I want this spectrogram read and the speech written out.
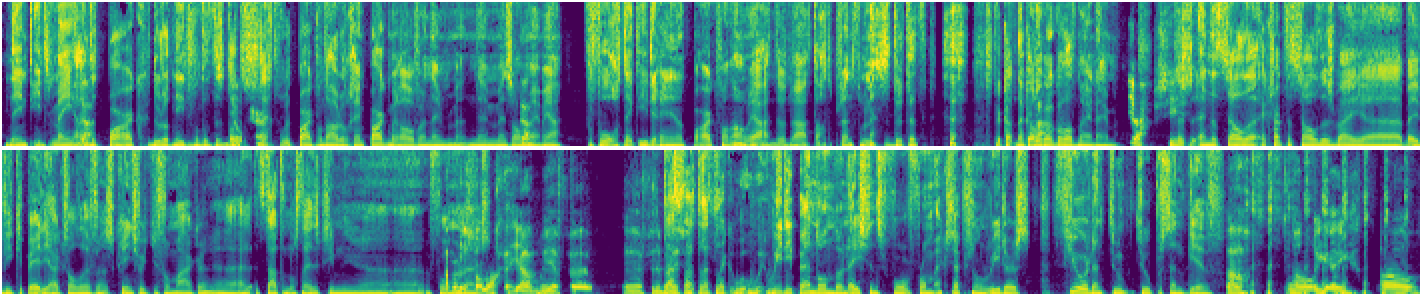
neemt iets mee uit het park. Doe dat niet, want dat is, dat is slecht voor het park. Want dan houden we geen park meer over. En nemen, mensen al ja. mee. Maar ja, Vervolgens denkt iedereen in het park van, oh ja, nou, 80% van de mensen doet het. daar kan, daar kan ik ook wel wat meenemen. Ja, precies. Dus, en datzelfde, exact hetzelfde dus bij, uh, bij Wikipedia. Ik zal er even een screenshotje van maken. Uh, het staat er nog steeds. Ik zie hem nu uh, voor oh, me. Dat wel lachen. Ja, moet je even... Even Daar staat letterlijk, we depend on donations for, from exceptional readers. Fewer than 2%, give. Oh, oh jee. Oh.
